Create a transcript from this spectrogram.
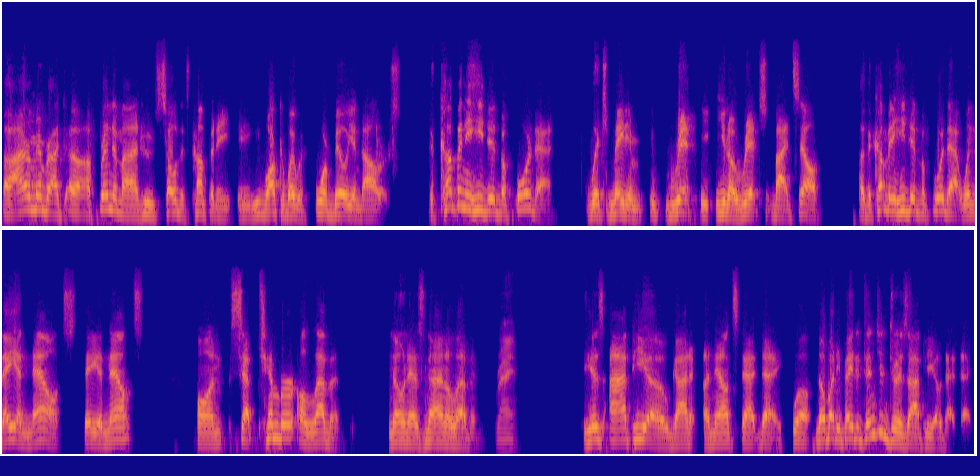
Uh, I remember a, a friend of mine who sold his company, he walked away with $4 billion. The company he did before that, which made him rich, you know, rich by itself, uh, the company he did before that, when they announced, they announced on September 11th, known as 9 11. Right. His IPO got announced that day. Well, nobody paid attention to his IPO that day.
